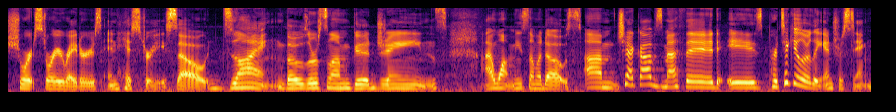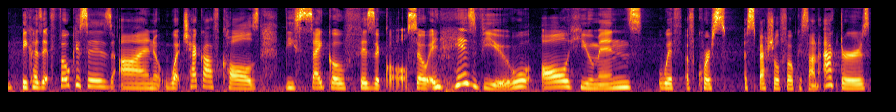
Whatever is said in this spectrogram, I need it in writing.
short story writers in history. So, dang, those are some good genes. I want me some of those. Um, Chekhov's method is particularly interesting because it focuses on what Chekhov calls the psychophysical. So, in his view, all humans, with of course a special focus on actors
